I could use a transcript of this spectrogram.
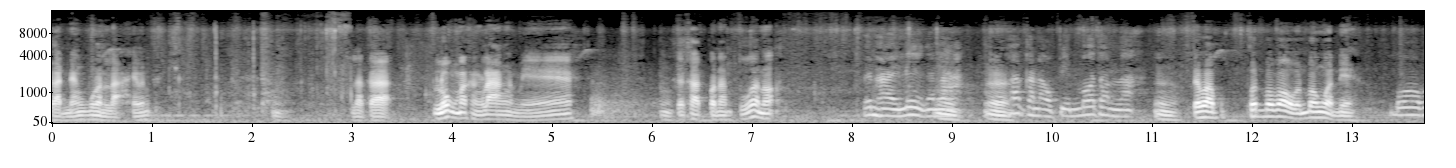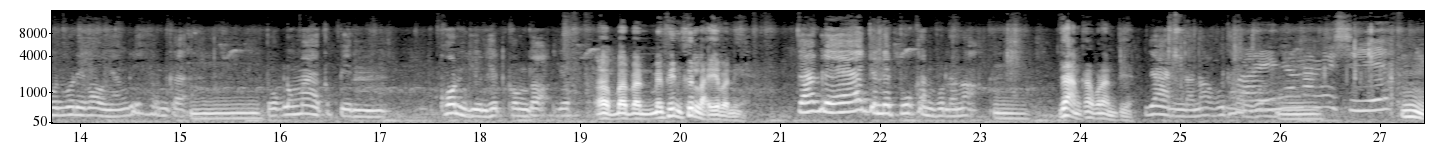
การหยังพวกนั้นละให้มันอืมแล้วก็ลงมาข้างล่างนั่นแหมอืมกระคักประนันตัวเนาะเป็นไฮเลขกันอืนะมเออถ้ากันเอาเป็นบ่เท่านนละเออแต่ว่าเพิ่นบ่เว้ามันบ่งวดนี่บ่เพิ่นบ่ได้เว้าหยังดิเพิ่นก็อืมตกลงมาก็เป็น คนยืนเฮ็ดของเยาะอยู่เออบัดบัดไม่พินขึ้นไหลบัดนี้จากแล้วจนได้ปลูกกันพุ่นแล้วเนาะย่านครับวันนั้นทีย่านแล้วเนาะผู้เฒ่าเพิ่นนี่มันมีสีอืม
